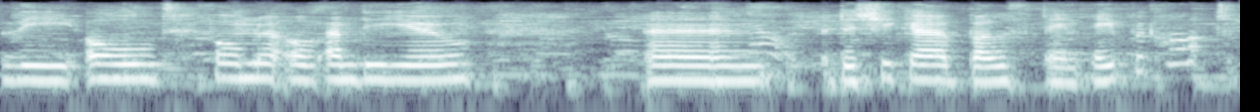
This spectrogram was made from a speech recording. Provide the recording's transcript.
the old formula of MDU and Dashica both in apricot.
